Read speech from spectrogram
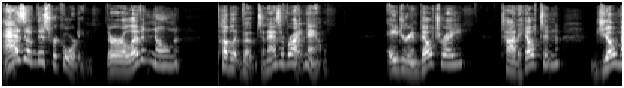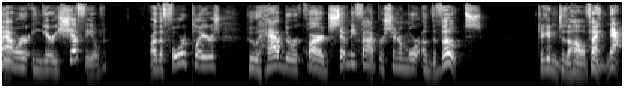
As of this recording, there are 11 known public votes. And as of right now, Adrian Beltre, Todd Helton, Joe Mauer, and Gary Sheffield are the four players who have the required 75% or more of the votes to get into the Hall of Fame. Now,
